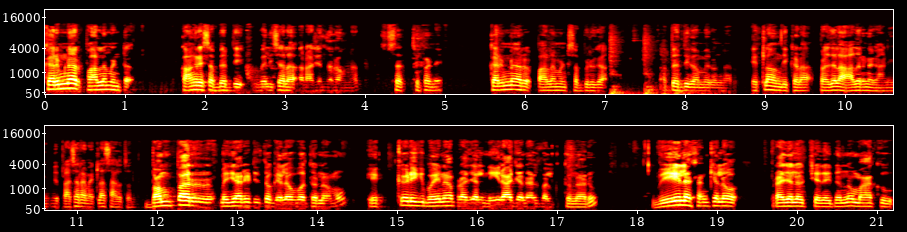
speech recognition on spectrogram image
కరీంనగర్ పార్లమెంట్ కాంగ్రెస్ అభ్యర్థి వెలిచాల రాజేంద్రరావు ఉన్నారు. సార్ చెప్పండి. కరీంనగర్ పార్లమెంట్ సభ్యుడిగా అభ్యర్థిగా మీరు ఉన్నారు. ఎట్లా ఉంది ఇక్కడ? ప్రజల ఆదరణ కానీ మీ ప్రచారం ఎట్లా సాగుతుంది? బంపర్ మెజారిటీతో గెలవబోతున్నాము. ఎక్కడికి పోయినా ప్రజలు నీరాజనాలు పలుకుతున్నారు. వేల సంఖ్యలో ప్రజలు వచ్చేదైతుందో మాకు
